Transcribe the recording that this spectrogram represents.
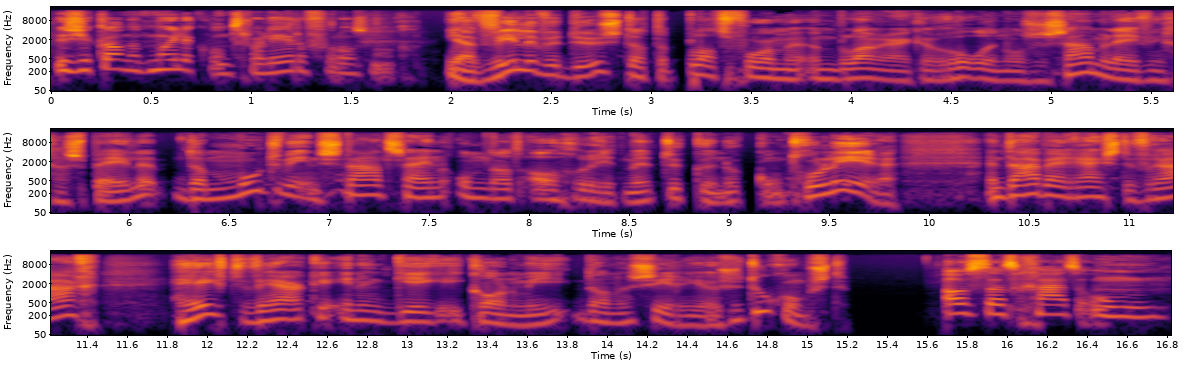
dus je kan het moeilijk controleren vooralsnog. Ja, willen we dus dat de platformen een belangrijke rol in onze samenleving gaan spelen, dan moeten we in staat zijn om dat algoritme te kunnen controleren. En daarbij rijst de vraag: heeft werken in een gig economy dan een serieuze toekomst? Als dat gaat om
